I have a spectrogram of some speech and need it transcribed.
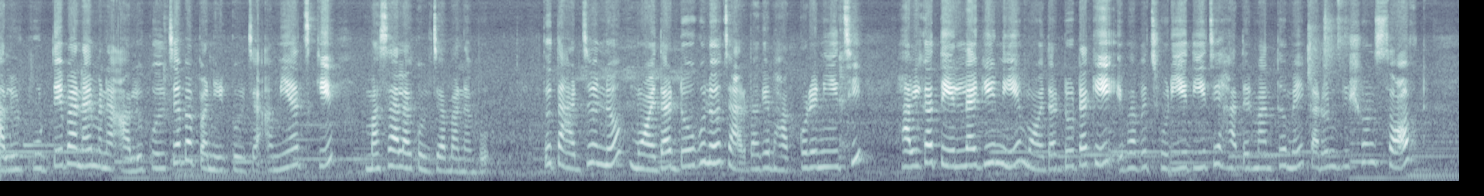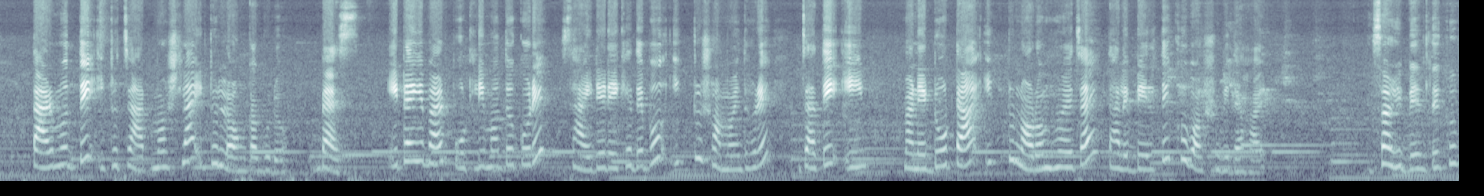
আলুর পুর দিয়ে বানায় মানে আলু কুলচা বা পনির কুলচা। আমি আজকে মশালা কুলচা বানাবো। তো তার জন্য ময়দার ডোগুলো চার ভাগে ভাগ করে নিয়েছি। হালকা তেল লাগিয়ে নিয়ে ময়দার ডোটাকে এভাবে ছড়িয়ে দিয়েছি হাতের মাধ্যমে, কারণ ভীষণ সফট। তার মধ্যে একটু চাট মশলা, একটু লঙ্কা গুঁড়ো। ব্যাস। এটা এবার পুটলি মতো করে সাইডে রেখে দেব একটু সময় ধরে, যাতে এই মানে ডোটা একটু নরম হয়ে যায়, তাহলে বেলতে খুব অসুবিধা হয়। সরি বেলতে খুব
